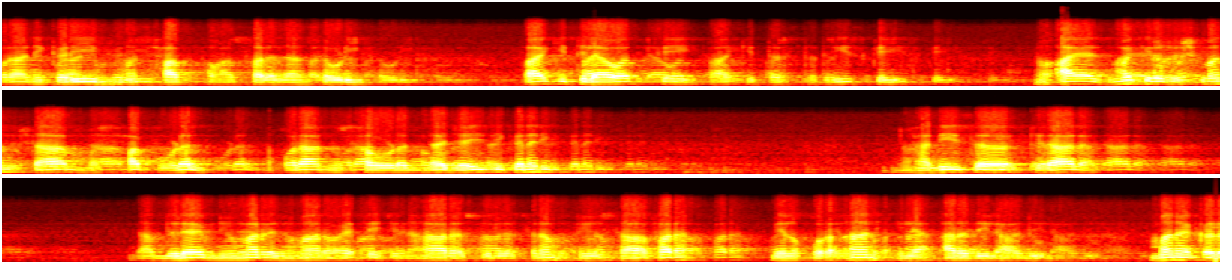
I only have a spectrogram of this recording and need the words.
قران کریم مصحف او نسخه له ځان سره وړي پاکي تلاوت کوي پاکي درس تدریس کوي نو آیا زمکه د دشمن ته مصحف وړل قران نسخه وړل دا جایز دي کنه حدیث کراله د عبدالله ابن عمر رضی الله عنه روایت دی چې نهار رسول الله صلی الله علیه وسلم یسافر بالقران الى ارض العدو منع کړ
